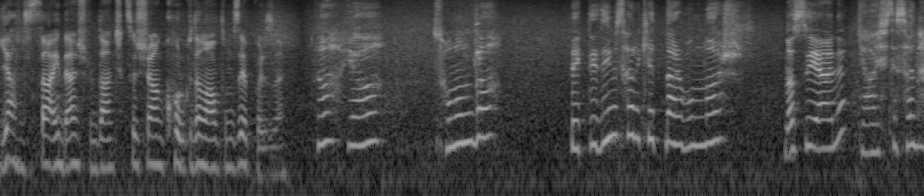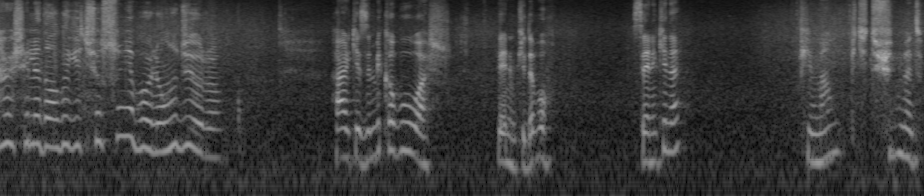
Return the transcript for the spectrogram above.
Yalnız sahiden şuradan çıksa şu an korkudan altımızı yaparız ha. Hah ya sonunda. Beklediğimiz hareketler bunlar. Nasıl yani? Ya işte sen her şeyle dalga geçiyorsun ya böyle onu diyorum. Herkesin bir kabuğu var. Benimki de bu. Seninki ne? Bilmem hiç düşünmedim.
